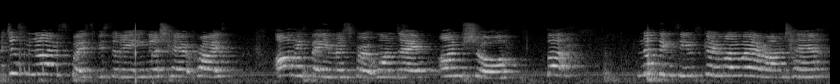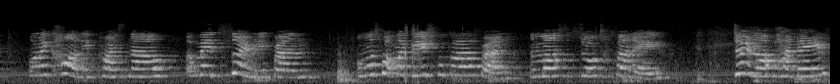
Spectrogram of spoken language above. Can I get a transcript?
I just know I'm supposed to be studying English here at Christ's. I'll be famous for it one day, I'm sure. But nothing seems to go my way around here. When I can't leave Christ's now, I've made so many friends. And what about my beautiful girlfriend, the master's daughter Fanny? Don't laugh at her name.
